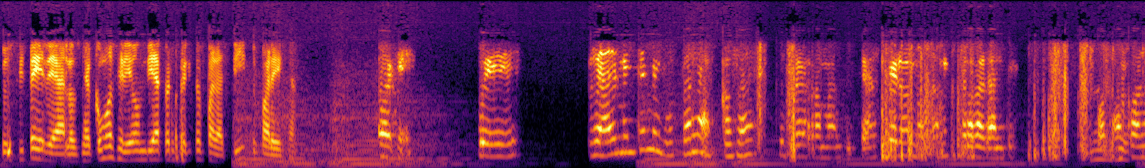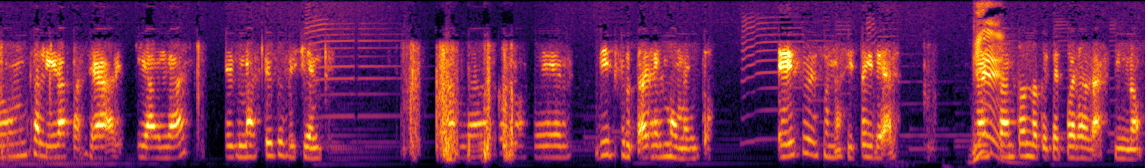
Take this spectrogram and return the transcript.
Tu cita ideal, o sea, ¿cómo sería un día perfecto para ti y tu pareja? Ok. Pues realmente me gustan las cosas súper románticas, pero no tan extravagantes. O sea, con un salir a pasear y hablar es más que suficiente. Hablar, conocer, disfrutar el momento. Eso es una cita ideal. No es tanto lo que te pueda dar, sino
